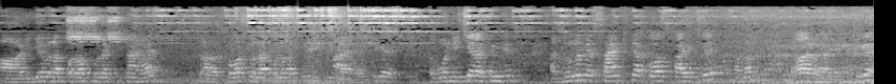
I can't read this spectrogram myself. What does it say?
और ये वाला प्लस वाला कितना है? कॉस वाला प्लस में इतना आया है, ठीक है? तो वो नीचे रखेंगे। और दोनों में साइंस का कॉस फाइव से मतलब भार लगा देंगे ठीक है?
